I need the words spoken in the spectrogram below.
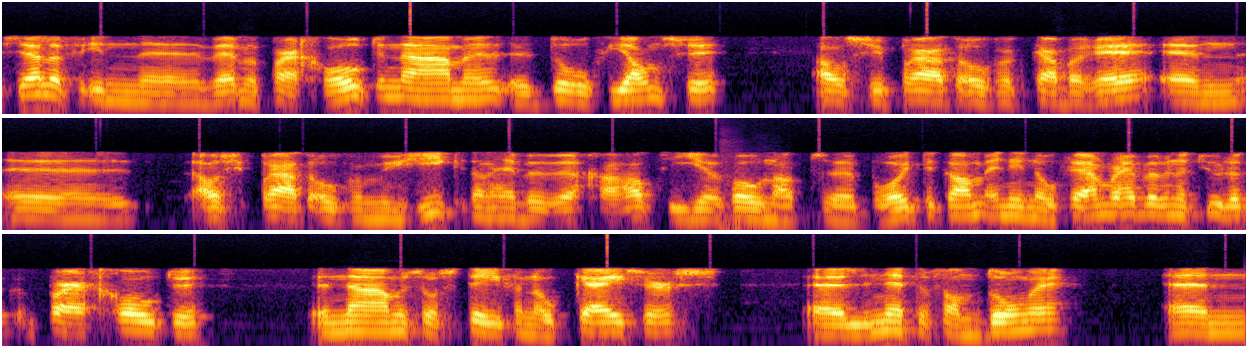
zelf in, we hebben een paar grote namen, Dolf Jansen, als je praat over cabaret en als je praat over muziek, dan hebben we gehad hier Ronald uh, En in november hebben we natuurlijk een paar grote uh, namen zoals Stefano Keizers, uh, Linette van Dongen. En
